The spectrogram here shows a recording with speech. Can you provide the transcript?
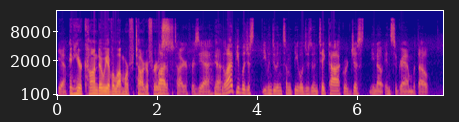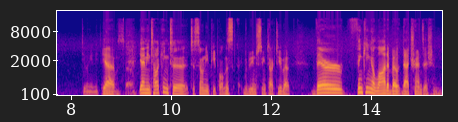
Yeah. and here Kando we have a lot more photographers. A lot of photographers, yeah. Yeah. And a lot of people just even doing some people just doing TikTok or just you know Instagram without doing anything. Yeah. Else, so Yeah, I mean, talking to to Sony people, and this would be interesting to talk to you about. They're thinking a lot about that transition,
